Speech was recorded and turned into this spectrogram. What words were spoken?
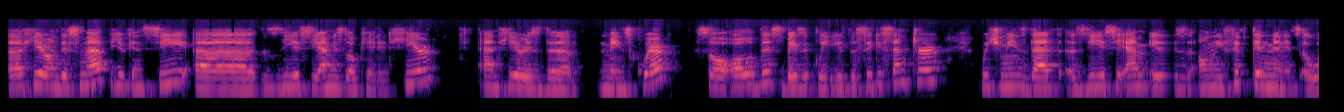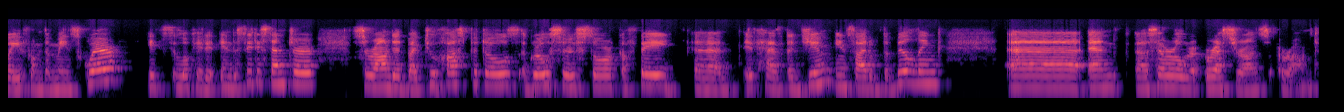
Uh, here on this map, you can see uh, ZSEM is located here, and here is the main square. So all of this basically is the city center, which means that ZSEM is only 15 minutes away from the main square. It's located in the city center, surrounded by two hospitals, a grocery store, cafe. Uh, it has a gym inside of the building, uh, and uh, several restaurants around.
